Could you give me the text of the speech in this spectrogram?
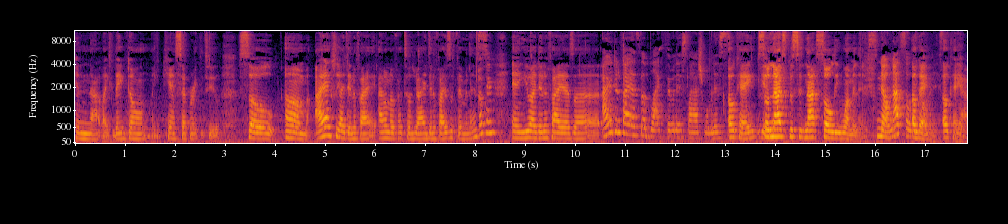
cannot like they don't like can't separate the two. So um i actually identify i don't know if i told you i identify as a feminist. Okay. and you identify as a I identify as a black feminist slash womanist. okay. So not specific not solely womanist. No, not solely okay. womanist. okay. Yeah.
